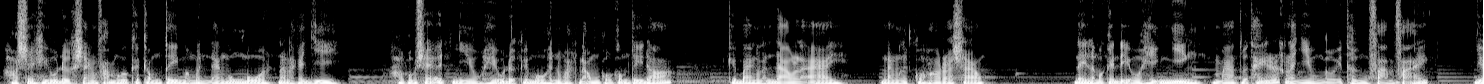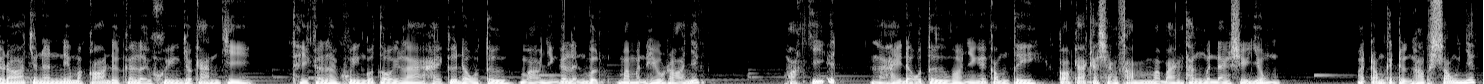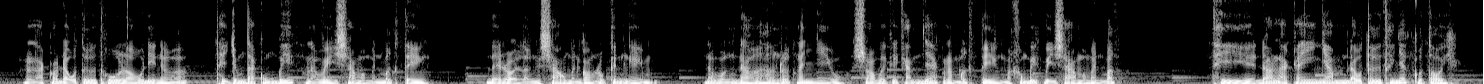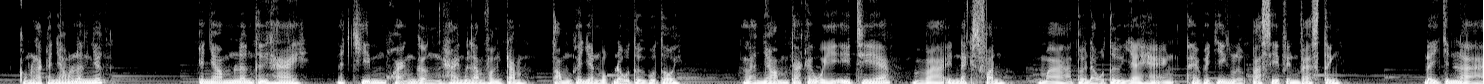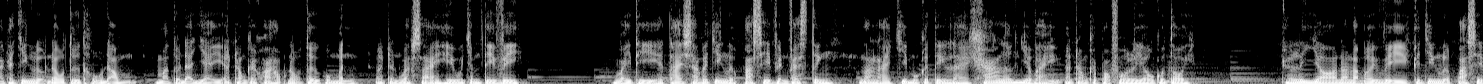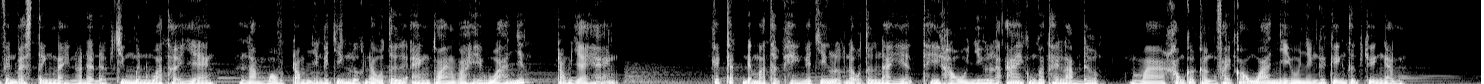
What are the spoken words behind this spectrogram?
Họ sẽ hiểu được sản phẩm của cái công ty mà mình đang muốn mua nó là cái gì. Họ cũng sẽ ít nhiều hiểu được cái mô hình hoạt động của công ty đó. Cái ban lãnh đạo là ai? Năng lực của họ ra sao? Đây là một cái điều hiển nhiên mà tôi thấy rất là nhiều người thường phạm phải do đó cho nên nếu mà có được cái lời khuyên cho các anh chị, thì cái lời khuyên của tôi là hãy cứ đầu tư vào những cái lĩnh vực mà mình hiểu rõ nhất. Hoặc chí ít là hãy đầu tư vào những cái công ty có các cái sản phẩm mà bản thân mình đang sử dụng. Ở trong cái trường hợp xấu nhất là có đầu tư thua lỗ đi nữa, thì chúng ta cũng biết là vì sao mà mình mất tiền. Để rồi lần sau mình còn rút kinh nghiệm, nó vẫn đỡ hơn rất là nhiều so với cái cảm giác là mất tiền mà không biết vì sao mà mình mất. Thì đó là cái nhóm đầu tư thứ nhất của tôi cũng là cái nhóm lớn nhất cái nhóm lớn thứ hai, nó chiếm khoảng gần 25% tổng cái danh mục đầu tư của tôi là nhóm các cái quỹ ETF và index fund mà tôi đầu tư dài hạn theo cái chiến lược passive investing. Đây chính là cái chiến lược đầu tư thụ động mà tôi đã dạy ở trong cái khóa học đầu tư của mình ở trên website hiếu.tv. Vậy thì tại sao cái chiến lược passive investing nó lại chiếm một cái tỷ lệ khá lớn như vậy ở trong cái portfolio của tôi? Cái lý do đó là bởi vì cái chiến lược passive investing này nó đã được chứng minh qua thời gian là một trong những cái chiến lược đầu tư an toàn và hiệu quả nhất trong dài hạn. Cái cách để mà thực hiện cái chiến lược đầu tư này thì hầu như là ai cũng có thể làm được, mà không có cần phải có quá nhiều những cái kiến thức chuyên ngành.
